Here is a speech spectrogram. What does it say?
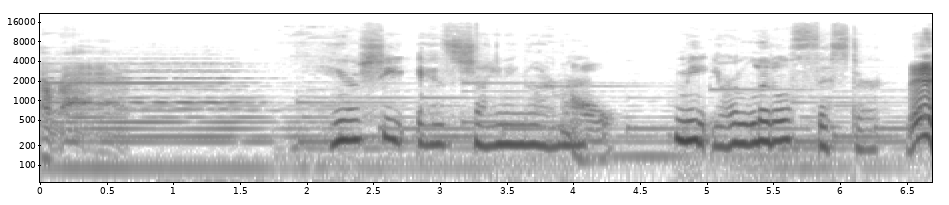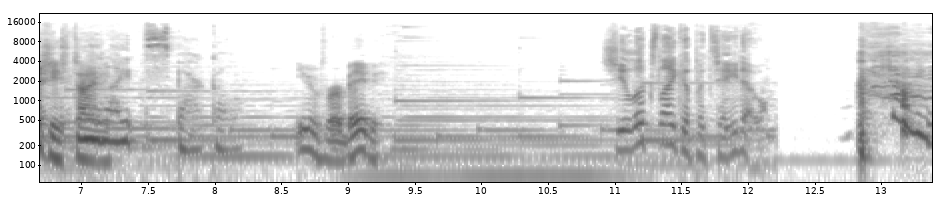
All right. Here she is, shining armor. Oh, Meet your little sister, man, she's tiny, Twilight Sparkle. even for a baby. She looks like a potato. Shining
